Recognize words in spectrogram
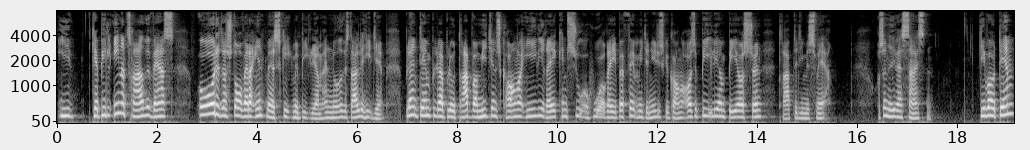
I kapitel 31, vers 8, der står, hvad der endte med at ske med Biliam. Han nåede vist aldrig helt hjem. Blandt dem, der blev dræbt, var Midjans konger, Evi, Rekem, Sur, Hur, Reba, fem midjanitiske konger. Også Biliam, Beors søn, dræbte de med svær. Og så ned i vers 16. Det var jo dem,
